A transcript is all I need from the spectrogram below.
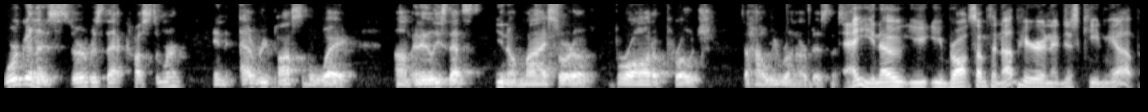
We're going to service that customer in every possible way. Um, and at least that's, you know, my sort of broad approach to how we run our business. Hey, you know, you, you brought something up here and it just keyed me up.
